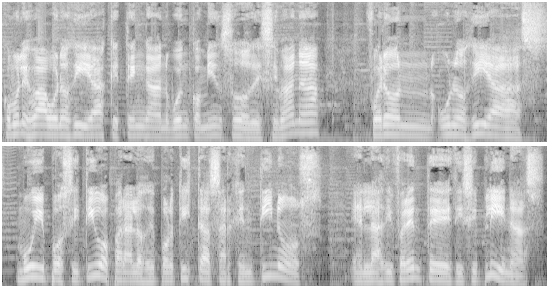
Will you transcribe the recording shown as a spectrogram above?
¿Cómo les va? Buenos días, que tengan buen comienzo de semana. Fueron unos días muy positivos para los deportistas argentinos en las diferentes disciplinas.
